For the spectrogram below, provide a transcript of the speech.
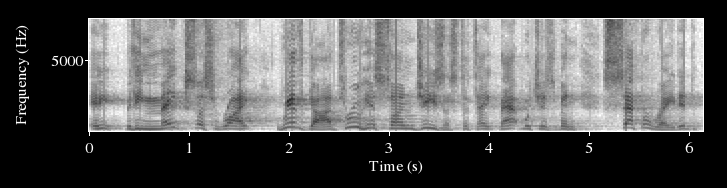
but He makes us right with God through His Son Jesus to take that which has been separated,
